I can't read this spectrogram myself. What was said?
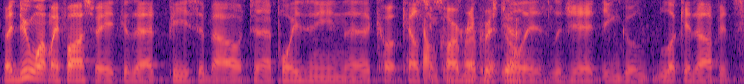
But I do want my phosphate because that piece about uh, poisoning the co- calcium, Calcium carbonate, carbonate, crystal yeah. is legit. You can go look it up. It's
